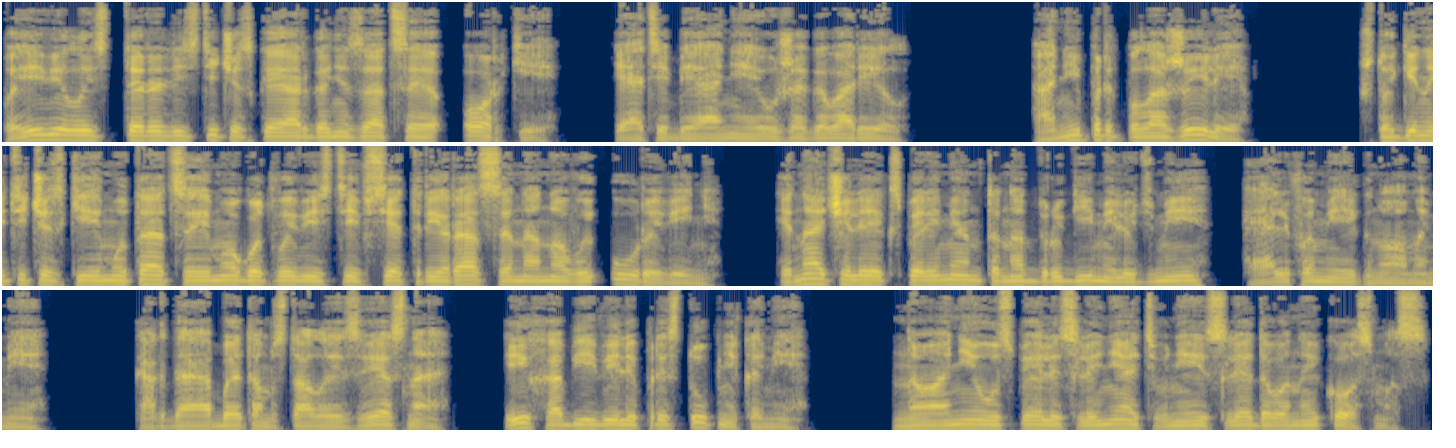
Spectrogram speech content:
Появилась террористическая организация «Орки», я тебе о ней уже говорил. Они предположили, что генетические мутации могут вывести все три расы на новый уровень, и начали эксперименты над другими людьми, эльфами и гномами. Когда об этом стало известно, их объявили преступниками, но они успели слинять в неисследованный космос.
